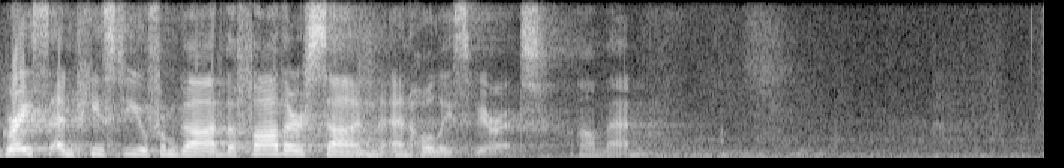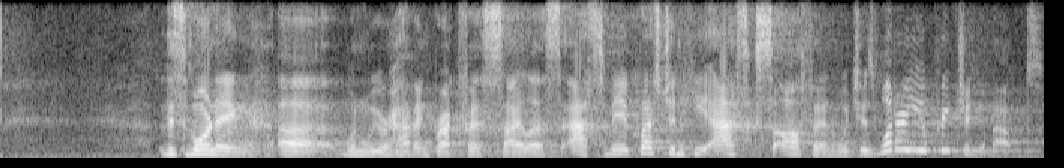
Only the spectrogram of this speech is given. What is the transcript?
Grace and peace to you from God, the Father, Son, and Holy Spirit. Amen. This morning, uh, when we were having breakfast, Silas asked me a question he asks often, which is, What are you preaching about?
